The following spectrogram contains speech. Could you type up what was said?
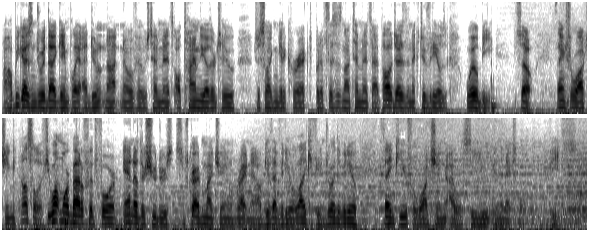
I hope you guys enjoyed that gameplay. I do not know if it was 10 minutes. I'll time the other two just so I can get it correct, but if this is not 10 minutes, I apologize. The next two videos will be. So, Thanks for watching. And also, if you want more Battlefield 4 and other shooters, subscribe to my channel right now. Give that video a like if you enjoyed the video. Thank you for watching. I will see you in the next one. Peace.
